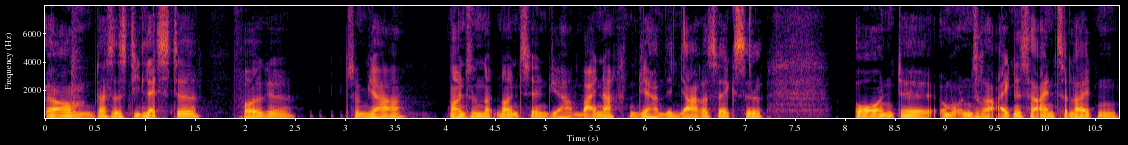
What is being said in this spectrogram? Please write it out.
Ähm, das ist die letzte Folge zum Jahr 1919. Wir haben Weihnachten, wir haben den Jahreswechsel. Und äh, um unsere Ereignisse einzuleiten,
